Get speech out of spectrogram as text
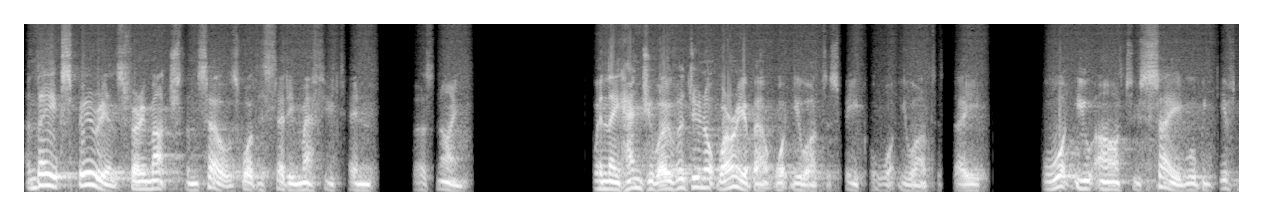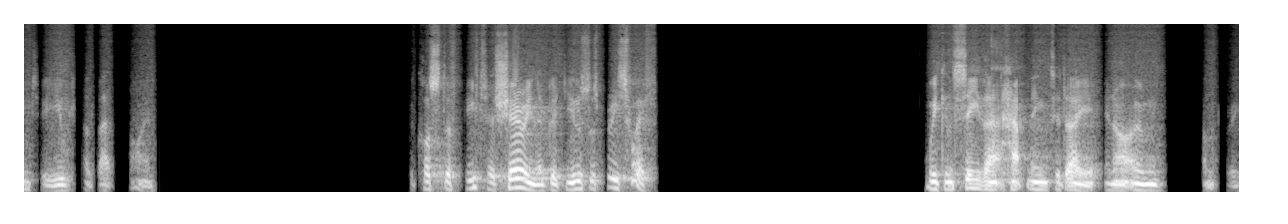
And they experienced very much themselves what is said in Matthew 10, verse 9. When they hand you over, do not worry about what you are to speak or what you are to say. What you are to say will be given to you at that time. The cost of Peter sharing the good news was pretty swift. We can see that happening today in our own country.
